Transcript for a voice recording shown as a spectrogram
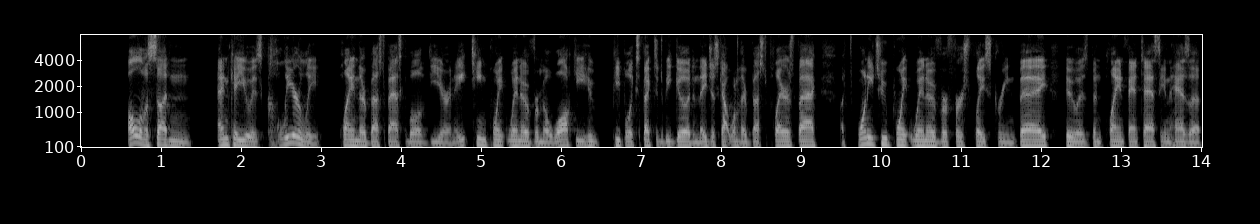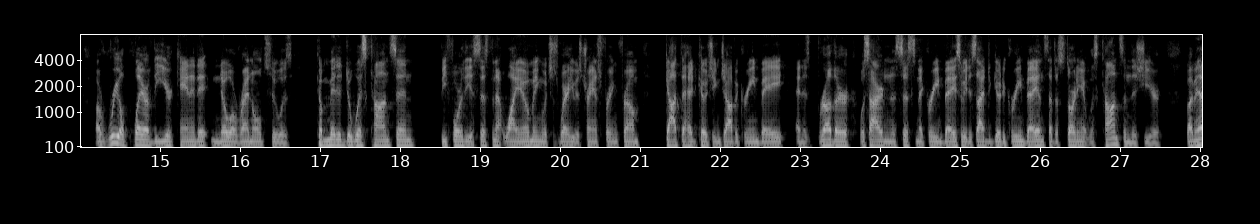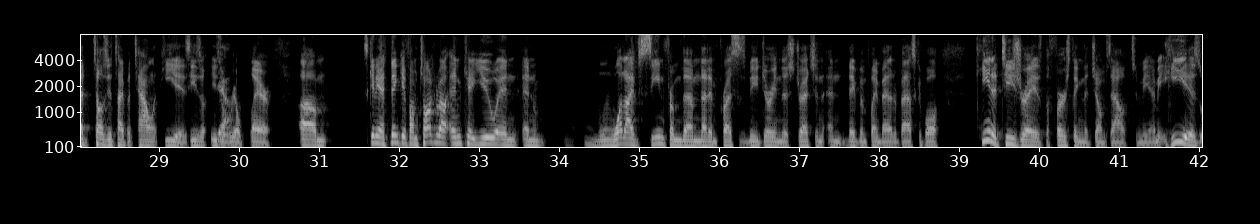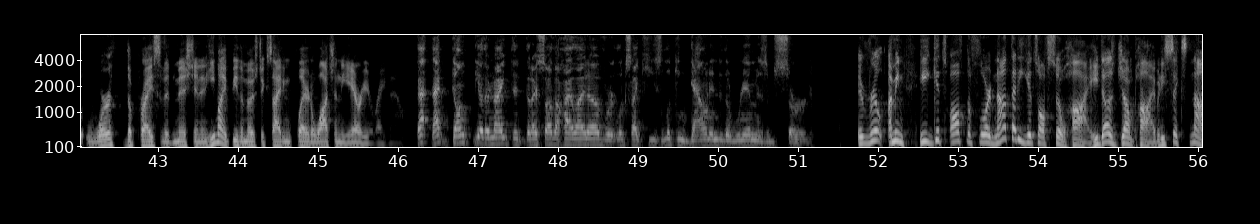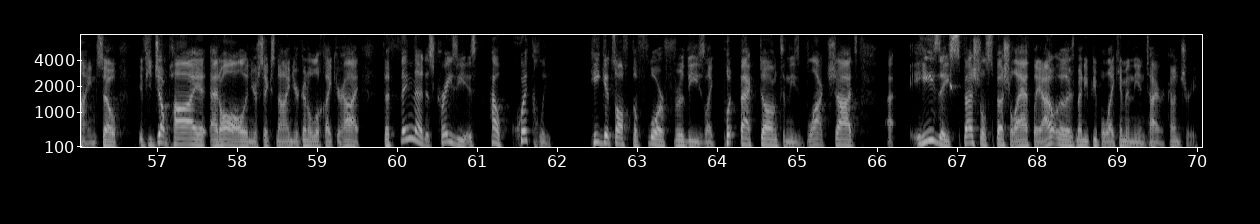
All of a sudden, NKU is clearly playing their best basketball of the year. An 18 point win over Milwaukee, who people expected to be good, and they just got one of their best players back. A 22 point win over first place Green Bay, who has been playing fantastic and has a, a real player of the year candidate, Noah Reynolds, who was committed to Wisconsin before the assistant at Wyoming, which is where he was transferring from. Got the head coaching job at Green Bay, and his brother was hired an assistant at Green Bay, so he decided to go to Green Bay instead of starting at Wisconsin this year. But I mean, that tells you the type of talent he is. He's a, he's yeah. a real player. Um, Skinny, I think if I'm talking about NKU and and what I've seen from them that impresses me during this stretch, and, and they've been playing better basketball. Keeyan Itejere is the first thing that jumps out to me. I mean, he is worth the price of admission, and he might be the most exciting player to watch in the area right now. That that dunk the other night that, that I saw the highlight of, where it looks like he's looking down into the rim, is absurd. It real I mean, he gets off the floor. Not that he gets off so high. He does jump high, but he's six nine. So if you jump high at all and you're six nine, you're gonna look like you're high. The thing that is crazy is how quickly he gets off the floor for these like put back dunks and these block shots. Uh, he's a special, special athlete. I don't know there's many people like him in the entire country.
